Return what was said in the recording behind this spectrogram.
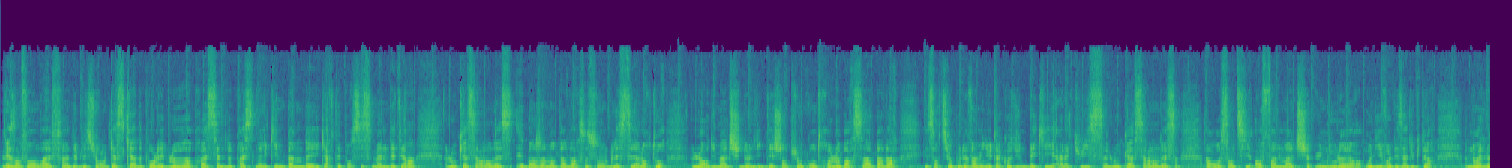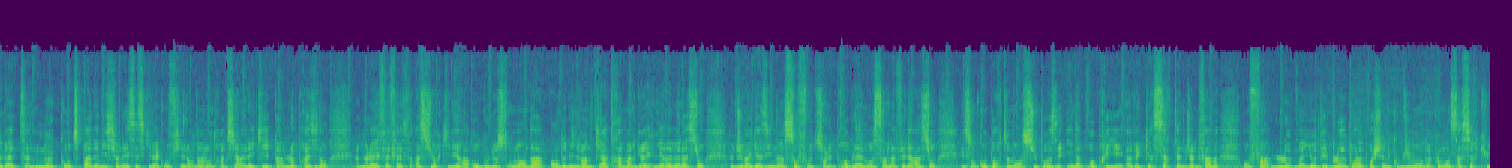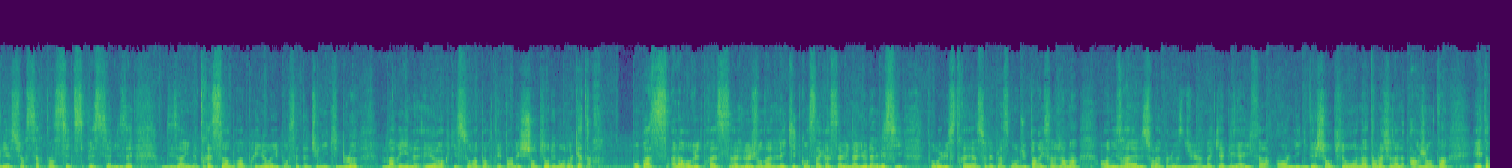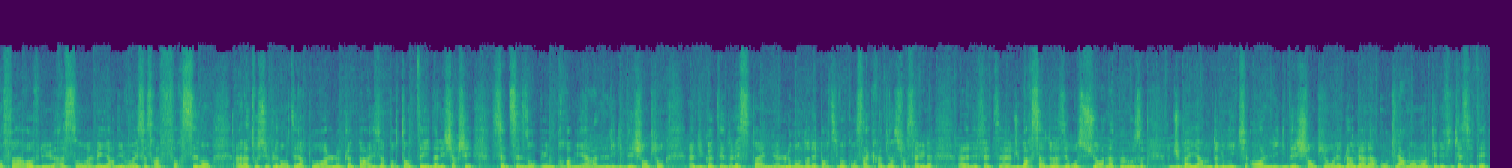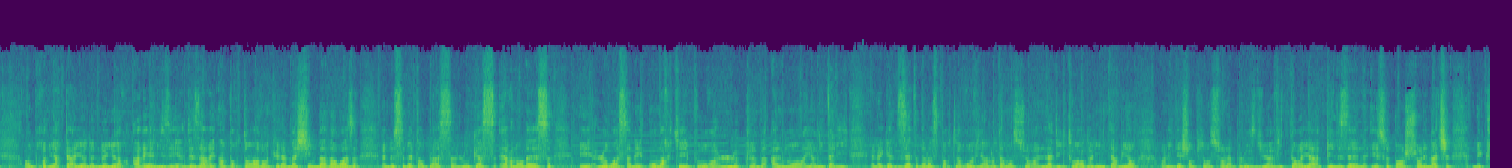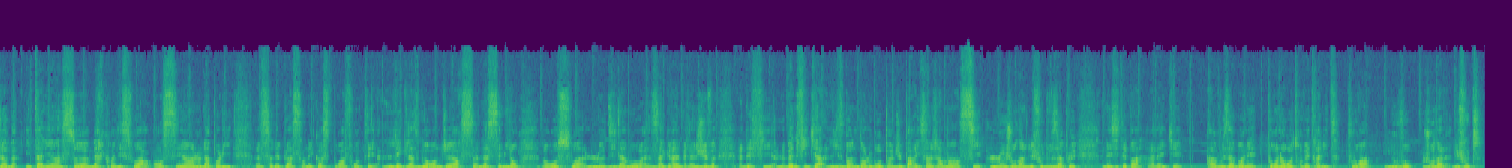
Les infos en bref, des blessures en cascade pour les Bleus après celle de Presnel Kimpembe écarté pour 6 semaines des terrains. Lucas Hernandez et Benjamin Pavard se sont blessés à leur tour lors du match de Ligue des Champions contre le Barça. Pavard est sorti au bout de 20 minutes à cause d'une béquille à la cuisse. Lucas Hernandez a ressenti en fin de match une douleur au niveau des adducteurs. Noël Legrette ne compte pas démissionner, c'est ce qu'il a confié lors d'un entretien à l'équipe. Le président de la FFF assure qu'il ira au bout de son mandat en 2024 malgré les révélations du magazine magazine SoFoot sur les problèmes au sein de la fédération et son comportement supposé inapproprié avec certaines jeunes femmes. Enfin, le maillot des Bleus pour la prochaine Coupe du Monde commence à circuler sur certains sites spécialisés. Design très sobre a priori pour cette tunique bleue, marine et or qui sera portée par les champions du monde au Qatar. On passe à la revue de presse. Le journal L'équipe consacre sa une à Lionel Messi pour illustrer ce déplacement du Paris Saint-Germain en Israël sur la pelouse du Maccabi Haïfa en Ligue des Champions. L'international argentin est enfin revenu à son meilleur niveau et ce sera forcément un atout supplémentaire pour le club parisien pour tenter d'aller chercher cette saison une première Ligue des Champions. Du côté de l'Espagne, le Mondo Deportivo consacre bien sûr sa une à la défaite du Barça 2 à 0 sur la pelouse du Bayern Dominique en Ligue des Champions. Les Blaugrana ont clairement manqué d'efficacité en première période. Neuer a réalisé des arrêts importants avant que la machine bavaroise ne se mette en place. Lucas Hernandez et Leroy Sané ont marqué pour le club allemand et en Italie. La Gazette dello Sport revient notamment sur la victoire de l'Inter Milan en Ligue des Champions sur la pelouse du Victoria Pilsen et se penche sur les matchs des clubs italiens ce mercredi soir en C1. Le Napoli se déplace en Écosse pour affronter les Glasgow Rangers. L'AC Milan reçoit le Dynamo Zagreb et la Juve défie le Benfica Lisbonne dans le groupe du Paris Saint-Germain. Si le journal du foot vous a plu, n'hésitez pas à liker, à vous abonner pour nous retrouver très vite pour un nouveau journal du foot.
